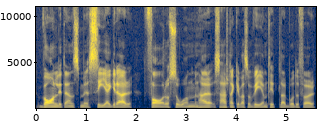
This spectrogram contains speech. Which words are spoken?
vanligt ens med segrar far och son, men här, så här snackar vi alltså VM-titlar både för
